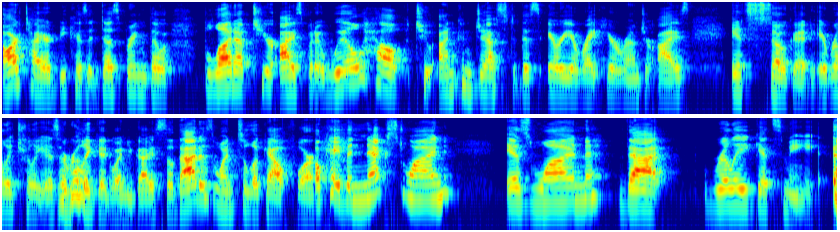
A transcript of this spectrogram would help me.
are tired because it does bring the blood up to your eyes, but it will help to uncongest this area right here around your eyes. It's so good. It really truly is a really good one, you guys. So that is one to look out for. Okay, the next one is one that really gets me.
